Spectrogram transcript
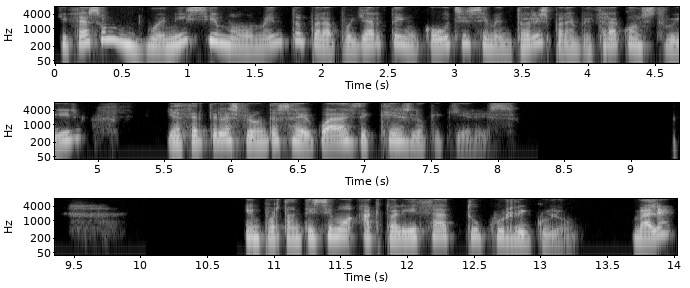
Quizás un buenísimo momento para apoyarte en coaches y mentores para empezar a construir y hacerte las preguntas adecuadas de qué es lo que quieres. Importantísimo, actualiza tu currículum, ¿vale?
